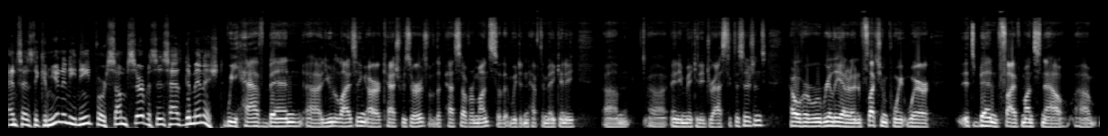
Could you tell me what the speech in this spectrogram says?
and says the community need for some services has diminished. We have been uh, utilizing our cash reserves over the past several months so that we didn't have to make any um, uh, any make any drastic decisions. However, we're really at an inflection point where it's been five months now. Um,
